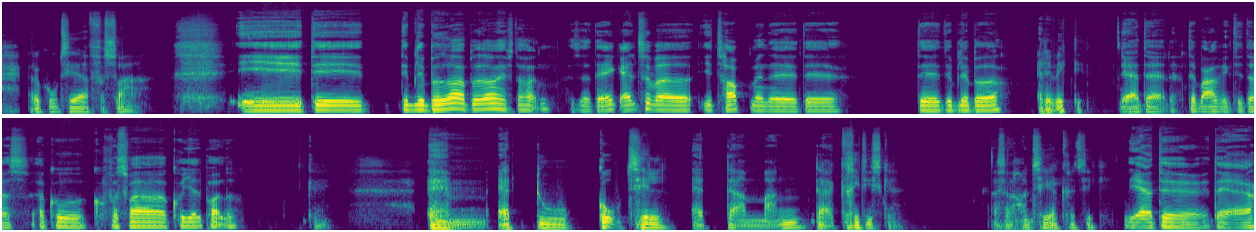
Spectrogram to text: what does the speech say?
Er du god til at forsvare? Øh, det, det bliver bedre og bedre efterhånden. Altså, det har ikke altid været i top, men øh, det, det, det bliver bedre. Er det vigtigt? Ja, det er det. Det er meget vigtigt også, at kunne, kunne forsvare og kunne hjælpe holdet. Okay. Øhm, er du god til, at der er mange, der er kritiske? Altså håndtere kritik? Ja, det, det er.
